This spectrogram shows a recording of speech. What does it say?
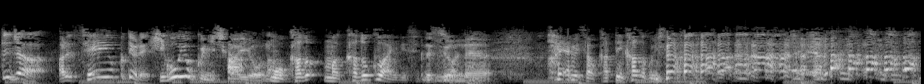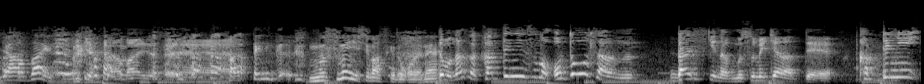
てじゃあ、あれ、性欲っていうよりは、非語欲に近いような。もう家族,、まあ、家族愛ですよですよね。早見さんを勝手に家族にして やばいですよ。やばいですね。勝手に娘にしてますけど、これねで。もなんか勝手にそのお父さん大好きな娘キャラって、勝手に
